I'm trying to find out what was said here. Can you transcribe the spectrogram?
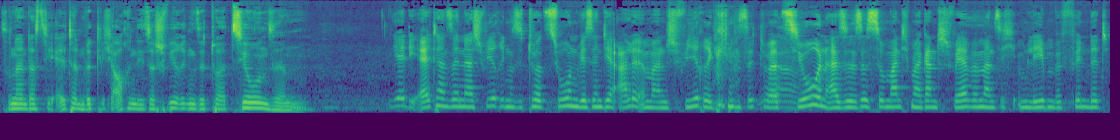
sondern dass die Eltern wirklich auch in dieser schwierigen Situation sind. Ja, die Eltern sind in einer schwierigen Situation. Wir sind ja alle immer in schwierigen Situationen. Also es ist so manchmal ganz schwer, wenn man sich im Leben befindet.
